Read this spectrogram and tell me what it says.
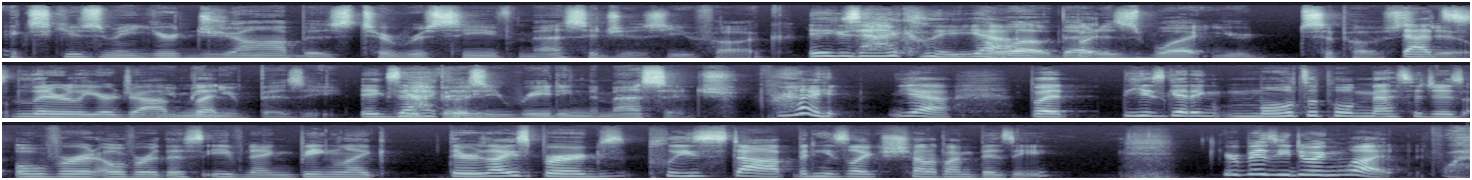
Excuse me, your job is to receive messages, you fuck. Exactly. Yeah. Hello, that is what you're supposed to do. That's literally your job. You mean but you're busy. Exactly. You're busy reading the message. Right. Yeah. But he's getting multiple messages over and over this evening being like, there's icebergs. Please stop. And he's like, shut up. I'm busy. You're busy doing what? What?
